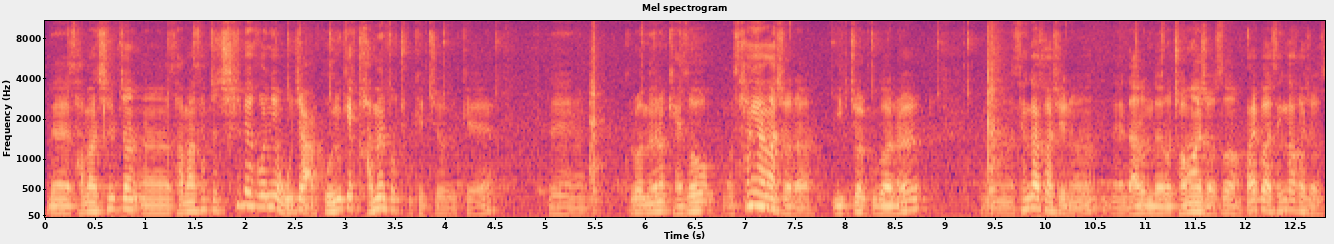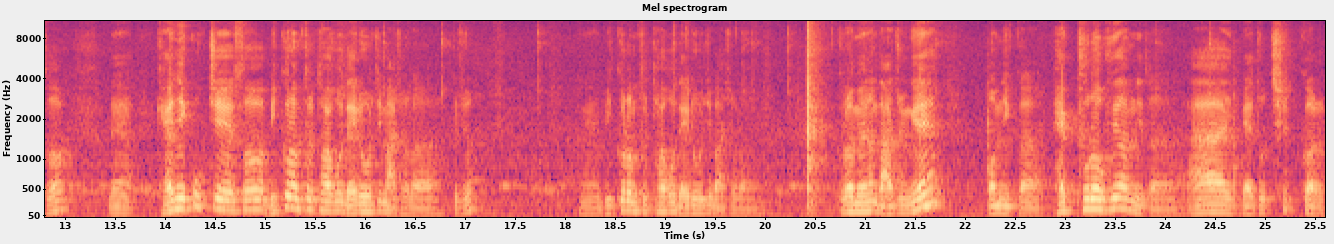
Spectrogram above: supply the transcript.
네, 47,000 어, 43,700원이 오지 않고 이렇게 가면 더 좋겠죠. 이렇게. 네. 그러면은 계속 상향하셔라. 이익절 구간을 어, 생각하시는 네, 나름대로 정하셔서 빨리빨리 생각하셔서 네, 괜히 꼭지에서 미끄럼틀 타고 내려오지 마셔라. 그죠? 네, 미끄럼틀 타고 내려오지 마셔라. 그러면은 나중에 뭡니까? 100% 후회합니다. 아, 매도 칠걸.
